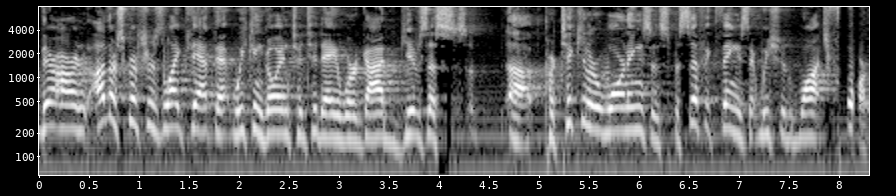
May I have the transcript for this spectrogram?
there are other scriptures like that that we can go into today where God gives us uh, particular warnings and specific things that we should watch for.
